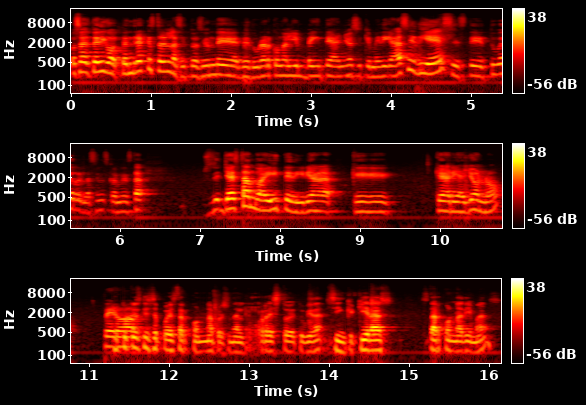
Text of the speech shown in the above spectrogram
o sea, te digo, tendría que estar en la situación de, durar con alguien 20 años y que me diga, hace 10 este, tuve relaciones con esta. Pues, ya estando ahí te diría que, qué haría yo, ¿no? Pero, ¿Tú crees que se puede estar con una persona el resto de tu vida sin que quieras estar con nadie más?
